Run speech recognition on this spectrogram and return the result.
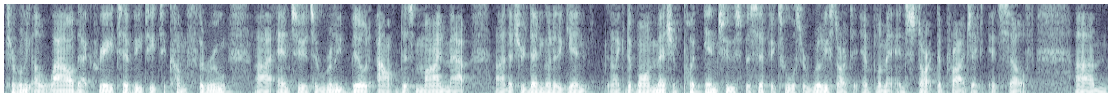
to really allow that creativity to come through uh, and to to really build out this mind map uh, that you're then going to again, like Devon mentioned, put into specific tools to really start to implement and start the project itself. Um,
